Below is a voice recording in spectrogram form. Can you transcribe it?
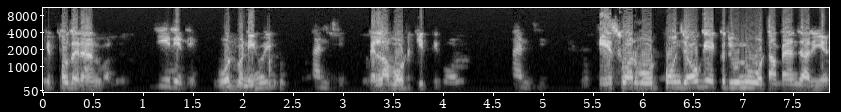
ਕਿੱਥੋਂ ਦੇ ਰਹਿਣ ਵਾਲੇ? ਜੀਰੇ ਦੇ। ਵੋਟ ਬਣੀ ਹੋਈ? ਹਾਂਜੀ। ਪਹਿਲਾਂ ਵੋਟ ਕੀਤੀ ਪੋਲ ਹਾਂਜੀ। ਇਸ ਵਾਰ ਵੋਟ ਪਾਉਣ ਜਾਓਗੇ? 1 ਜੂਨ ਨੂੰ ਵੋਟਾਂ ਪੈਣ ਜਾ ਰਹੀਆਂ।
